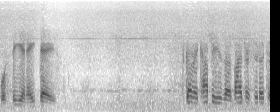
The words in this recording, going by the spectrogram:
We'll see you in eight days. Discovery copies uh, visor pseudo 2.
